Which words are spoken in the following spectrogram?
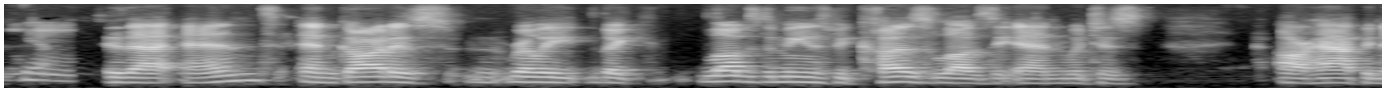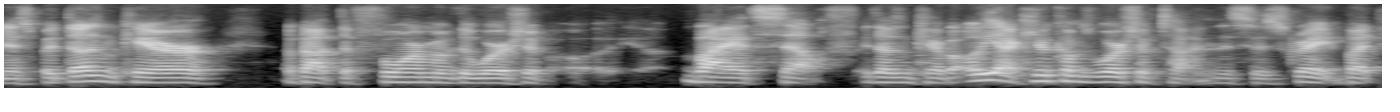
yeah. to that end, and God is really like loves the means because loves the end, which is our happiness, but doesn't care about the form of the worship by itself. It doesn't care about, oh yeah, here comes worship time. This is great. But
